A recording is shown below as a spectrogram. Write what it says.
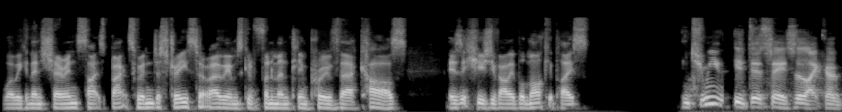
where we can then share insights back to industry so OEMs can fundamentally improve their cars is a hugely valuable marketplace. And to me, say it's like a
